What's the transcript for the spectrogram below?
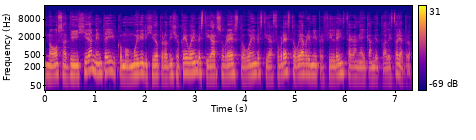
no, o sea, dirigidamente y como muy dirigido, pero dije, ok, voy a investigar sobre esto, voy a investigar sobre esto, voy a abrir mi perfil de Instagram y ahí cambió toda la historia. Pero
